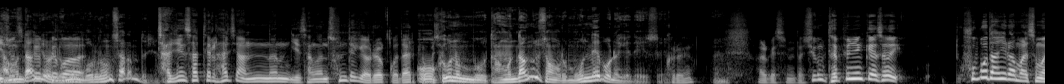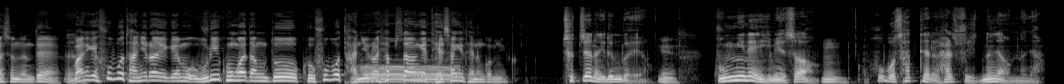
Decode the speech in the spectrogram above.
당원 당규를 너무 모르는 사람들이죠. 자진 사퇴를 하지 않는 이상은 손대기 어려울 거다 이렇게 어 보시면 그거는 뭐 당원 당규상으로 못 내보내게 돼 있어요. 그래요? 알겠습니다. 지금 대표님께서 후보 단일화 말씀하셨는데 만약에 후보 단일화 얘기하면 우리 공화당도 그 후보 단일화 네. 어. 협상의 대상이 되는 겁니까? 첫째는 이런 거예요. 예. 국민의힘에서 음. 후보 사퇴를 할 수 있느냐 없느냐.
